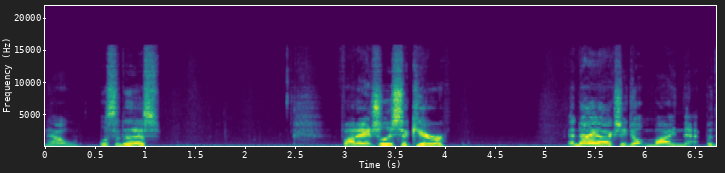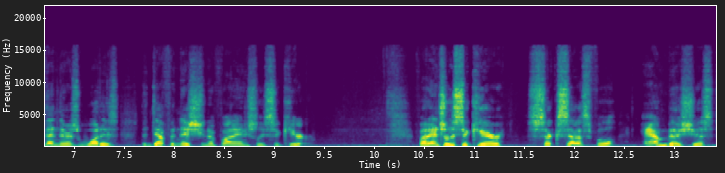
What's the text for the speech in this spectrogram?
now listen to this, financially secure. And I actually don't mind that. But then there's what is the definition of financially secure? Financially secure, successful, ambitious,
